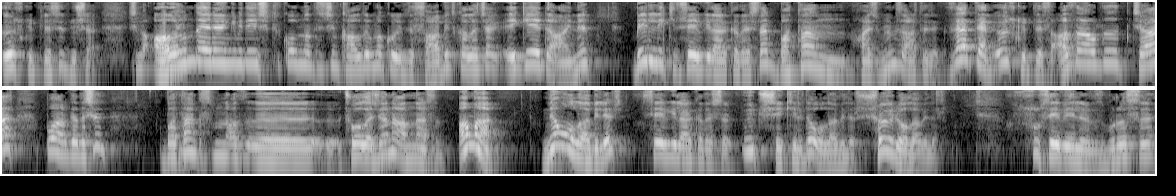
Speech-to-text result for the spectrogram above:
öz kütlesi düşer. Şimdi ağırlığında herhangi bir değişiklik olmadığı için kaldırma kuvveti sabit kalacak. Ege de aynı. Belli ki sevgili arkadaşlar batan hacmimiz artacak. Zaten öz kütlesi azaldıkça bu arkadaşın batan kısmının az, e, çoğalacağını anlarsın. Ama ne olabilir? Sevgili arkadaşlar 3 şekilde olabilir. Şöyle olabilir. Su seviyelerimiz burası.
